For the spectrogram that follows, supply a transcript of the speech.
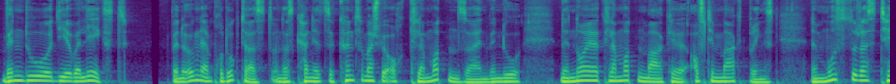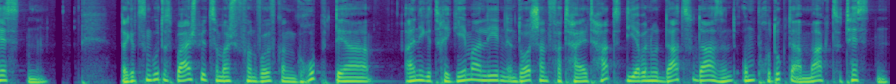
Wenn du dir überlegst, wenn du irgendein Produkt hast, und das kann jetzt, das können zum Beispiel auch Klamotten sein, wenn du eine neue Klamottenmarke auf den Markt bringst, dann musst du das testen. Da gibt es ein gutes Beispiel zum Beispiel von Wolfgang Grupp, der einige Trigema-Läden in Deutschland verteilt hat, die aber nur dazu da sind, um Produkte am Markt zu testen.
